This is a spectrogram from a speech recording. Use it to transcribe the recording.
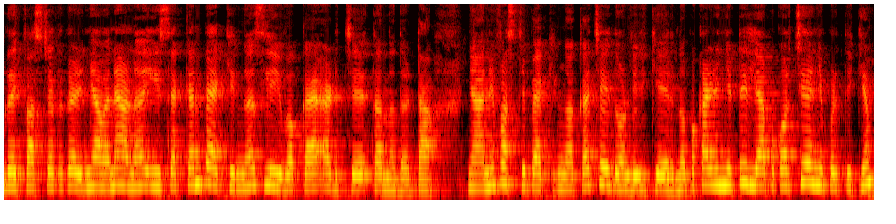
ബ്രേക്ക്ഫാസ്റ്റ് ഒക്കെ കഴിഞ്ഞ് അവനാണ് ഈ സെക്കൻഡ് പാക്കിങ് സ്ലീവൊക്കെ അടിച്ച് തന്നത് കേട്ടോ. ഞാൻ ഫസ്റ്റ് പാക്കിംഗ് ഒക്കെ ചെയ്തുകൊണ്ടിരിക്കുകയായിരുന്നു അപ്പോൾ കഴിഞ്ഞിട്ടില്ല. അപ്പോൾ കുറച്ച് കഴിഞ്ഞപ്പോഴത്തേക്കും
